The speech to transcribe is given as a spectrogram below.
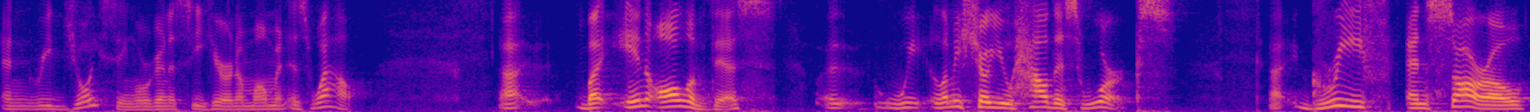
and rejoicing, we're going to see here in a moment as well. Uh, but in all of this, uh, we, let me show you how this works. Uh, grief and sorrow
